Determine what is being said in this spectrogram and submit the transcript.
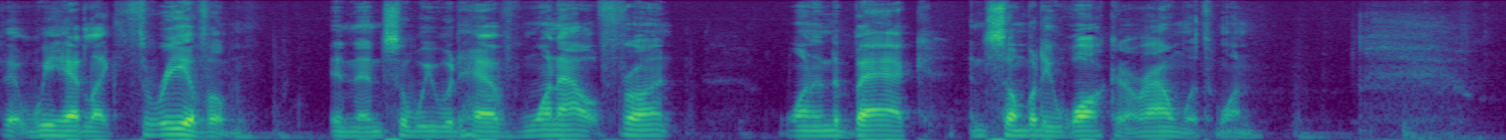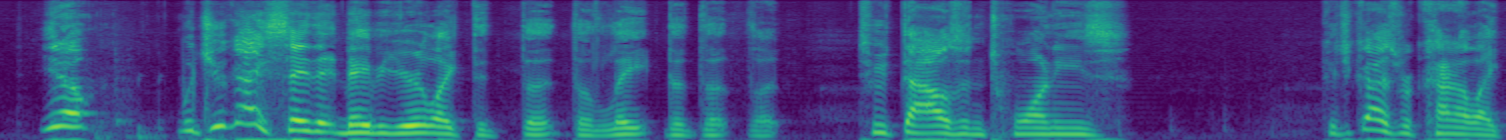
that we had like three of them, and then so we would have one out front, one in the back, and somebody walking around with one. You know, would you guys say that maybe you're like the the, the late the the, the 2020s? Because you guys were kind of like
